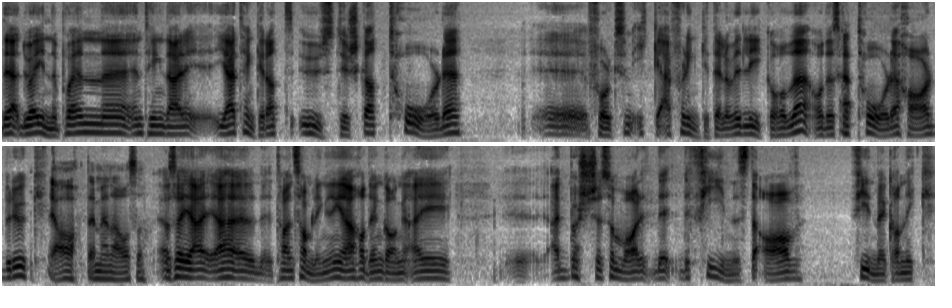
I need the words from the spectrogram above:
det, du er inne på en, eh, en ting der Jeg tenker at utstyr skal tåle eh, folk som ikke er flinke til å vedlikeholde, og det skal tåle hard bruk. ja, det mener jeg også. Altså, jeg, jeg Ta en sammenligning. Jeg hadde en gang ei, eh, ei børse som var det, fineste av finmekanikk.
